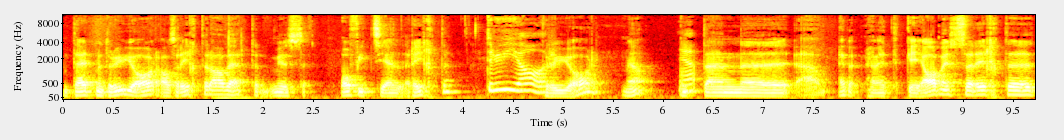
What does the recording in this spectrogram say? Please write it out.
Und da hat man drei Jahre als Richteranwärter müssen offiziell richten. Drei Jahre? Drei Jahre, ja. Ja. Und dann äh, eben, man hat GA müssen richten,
